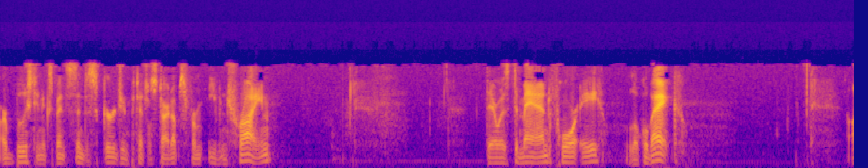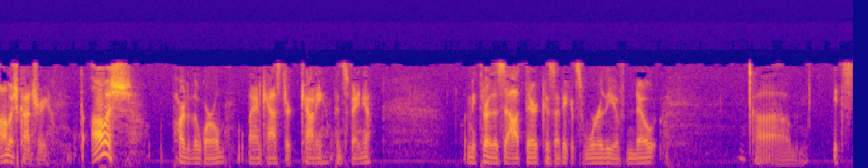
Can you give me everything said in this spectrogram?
are boosting expenses and discouraging potential startups from even trying. There was demand for a local bank. Amish country. The Amish part of the world, Lancaster County, Pennsylvania. Let me throw this out there because I think it's worthy of note. Um, it's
